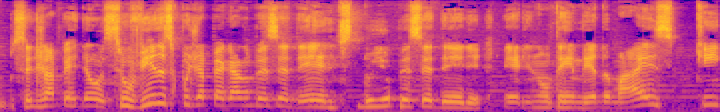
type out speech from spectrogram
tipo, se ele já perdeu. Se o vírus podia pegar no PC dele, destruir o PC dele, ele não tem medo mais, que,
